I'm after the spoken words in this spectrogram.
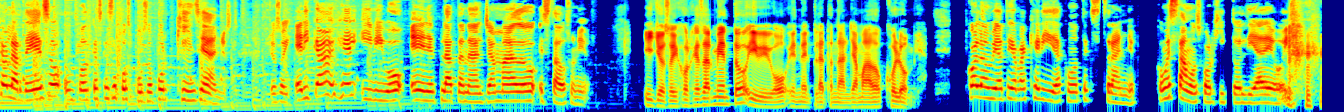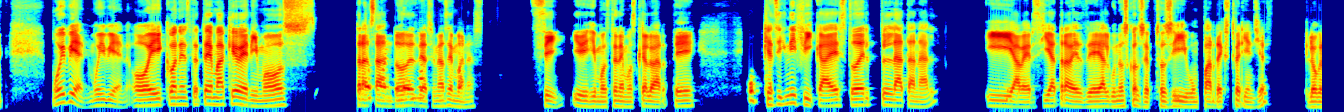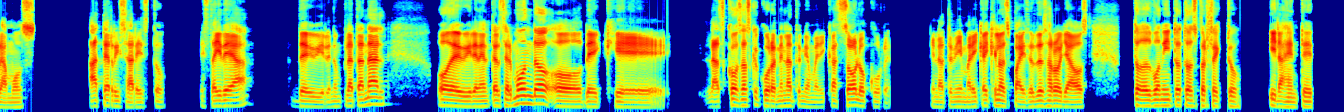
que hablar de eso, un podcast que se pospuso por 15 años. Yo soy Erika Ángel y vivo en el platanal llamado Estados Unidos. Y yo soy Jorge Sarmiento y vivo en el platanal llamado Colombia. Colombia, tierra querida, ¿cómo te extraño? ¿Cómo estamos, Jorgito, el día de hoy? muy bien, muy bien. Hoy con este tema que venimos tratando desde hace unas semanas. Sí, y dijimos tenemos que hablar de qué significa esto del platanal y a ver si a través de algunos conceptos y un par de experiencias logramos aterrizar esto, esta idea de vivir en un platanal o de vivir en el tercer mundo o de que las cosas que ocurren en Latinoamérica solo ocurren en Latinoamérica y que en los países desarrollados todo es bonito, todo es perfecto y la gente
